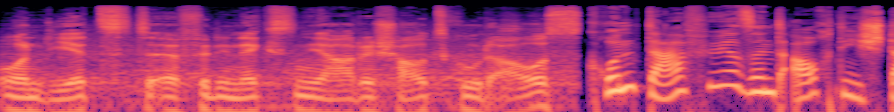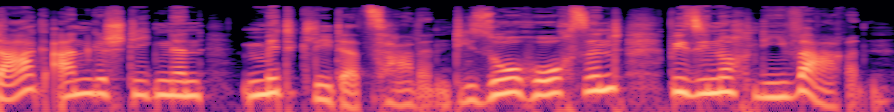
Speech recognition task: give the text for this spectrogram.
Und jetzt äh, für die nächsten Jahre schaut es gut aus. Grund dafür sind auch die stark angestiegenen Mitgliederzahlen, die so hoch sind, wie sie noch nie waren.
